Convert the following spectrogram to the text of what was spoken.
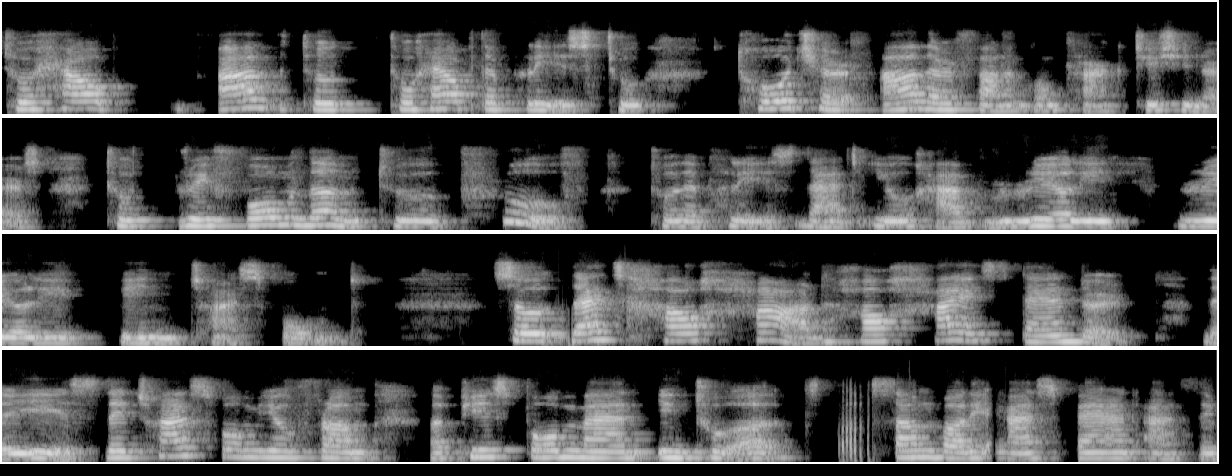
to help uh, to, to help the police to torture other Falun Gong practitioners to reform them to prove to the police that you have really, really been transformed. So that's how hard, how high standard there is. They transform you from a peaceful man into a somebody as bad as the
